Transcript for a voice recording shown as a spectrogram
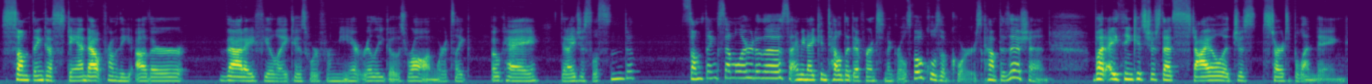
something to stand out from the other that I feel like is where for me it really goes wrong where it's like okay did I just listen to something similar to this? I mean I can tell the difference in a girl's vocals of course composition but I think it's just that style it just starts blending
